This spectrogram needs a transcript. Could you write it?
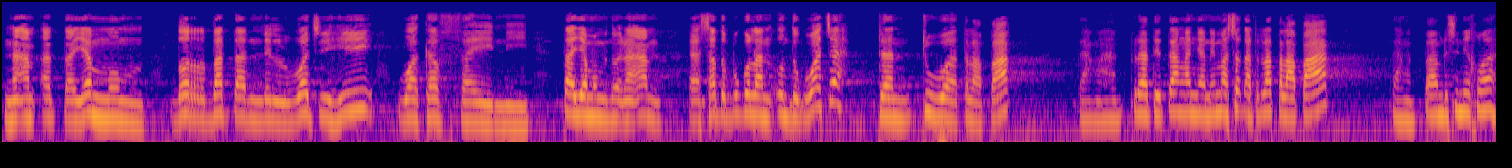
Naam at-tayammum darbatan lil wajhi wa kaffaini. Tayammum itu naam eh, satu pukulan untuk wajah dan dua telapak tangan. Berarti tangan yang dimaksud adalah telapak tangan. Paham di sini, ikhwah?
